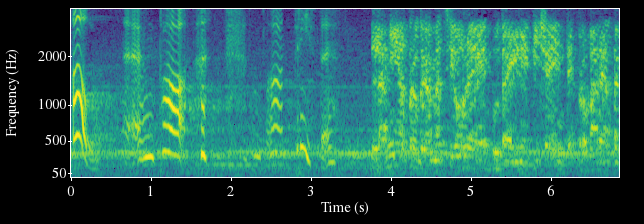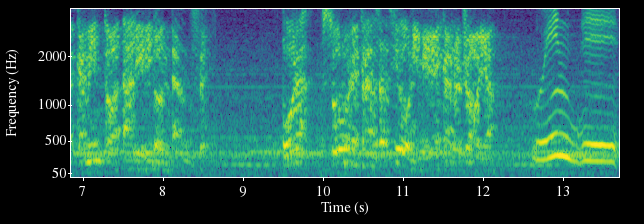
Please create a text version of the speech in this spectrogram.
Oh, è un po'. un po' triste. La mia programmazione reputa inefficiente provare attaccamento a tali ridondanze. Ora solo le transazioni mi recano gioia. Quindi.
